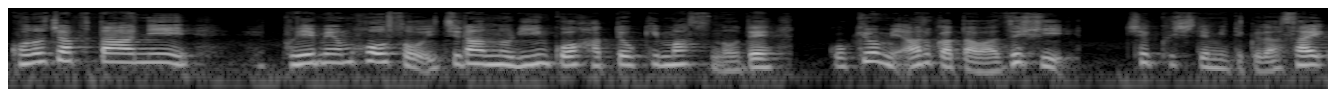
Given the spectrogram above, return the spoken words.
このチャプターにプレミアム放送一覧のリンクを貼っておきますので、ご興味ある方はぜひチェックしてみてください。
